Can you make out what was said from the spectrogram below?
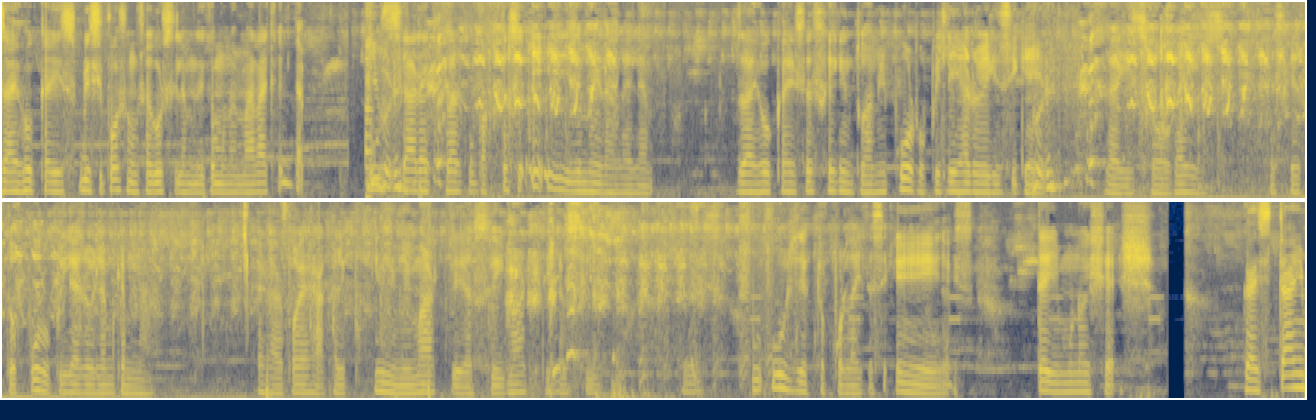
যাই হোক গাইস বেশি প্রশংসা করছিলাম দেখে মনে হয় মারা খেলাম। আর এক খেলার খুব বাগতেছে এই যে মেয়েরা লাইলাম। যাই হোক গাইস আজকে কিন্তু আমি পুরো প্লেয়ার হয়ে গেছি গাইস গাইস ও গাইস আজকে তো পুরো প্লেয়ার হইলাম কেমনা? তারপরে হ্যাঁ খালি এনিমি মারতে আসি মারতে আসি। ওই যে একটা পলাইতেছে এই গাইস তাই মনে হয় শেষ। গাইস টাইম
